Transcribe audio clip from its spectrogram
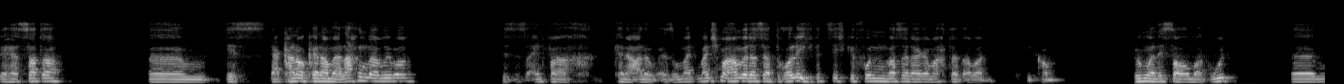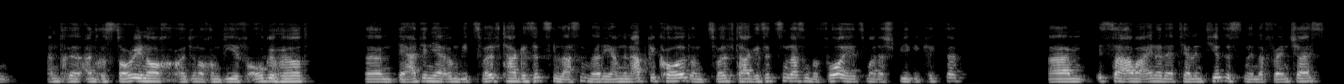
der Herr Sutter. Ähm, das, da kann auch keiner mehr lachen darüber. Das ist einfach, keine Ahnung. Also man, manchmal haben wir das ja drollig, witzig gefunden, was er da gemacht hat, aber ey, komm, irgendwann ist er auch mal gut. Ähm, andere, andere Story noch, heute noch im DFO gehört. Ähm, der hat ihn ja irgendwie zwölf Tage sitzen lassen. Ne? Die haben den abgecallt und zwölf Tage sitzen lassen, bevor er jetzt mal das Spiel gekriegt hat. Ähm, ist da aber einer der talentiertesten in der Franchise.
